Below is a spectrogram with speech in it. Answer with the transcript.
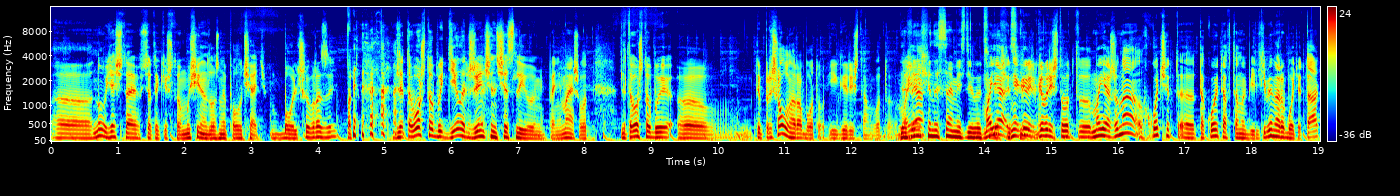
Э, Ну, я считаю все-таки, что мужчины должны получать больше в разы. Для того, чтобы делать женщин счастливыми, понимаешь? Вот для того, чтобы э, ты пришел на работу и говоришь там, вот Да моя, женщины сами сделают моя не говоришь, говоришь, что вот э, моя жена хочет э, такой-то автомобиль. Тебе на работе так,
